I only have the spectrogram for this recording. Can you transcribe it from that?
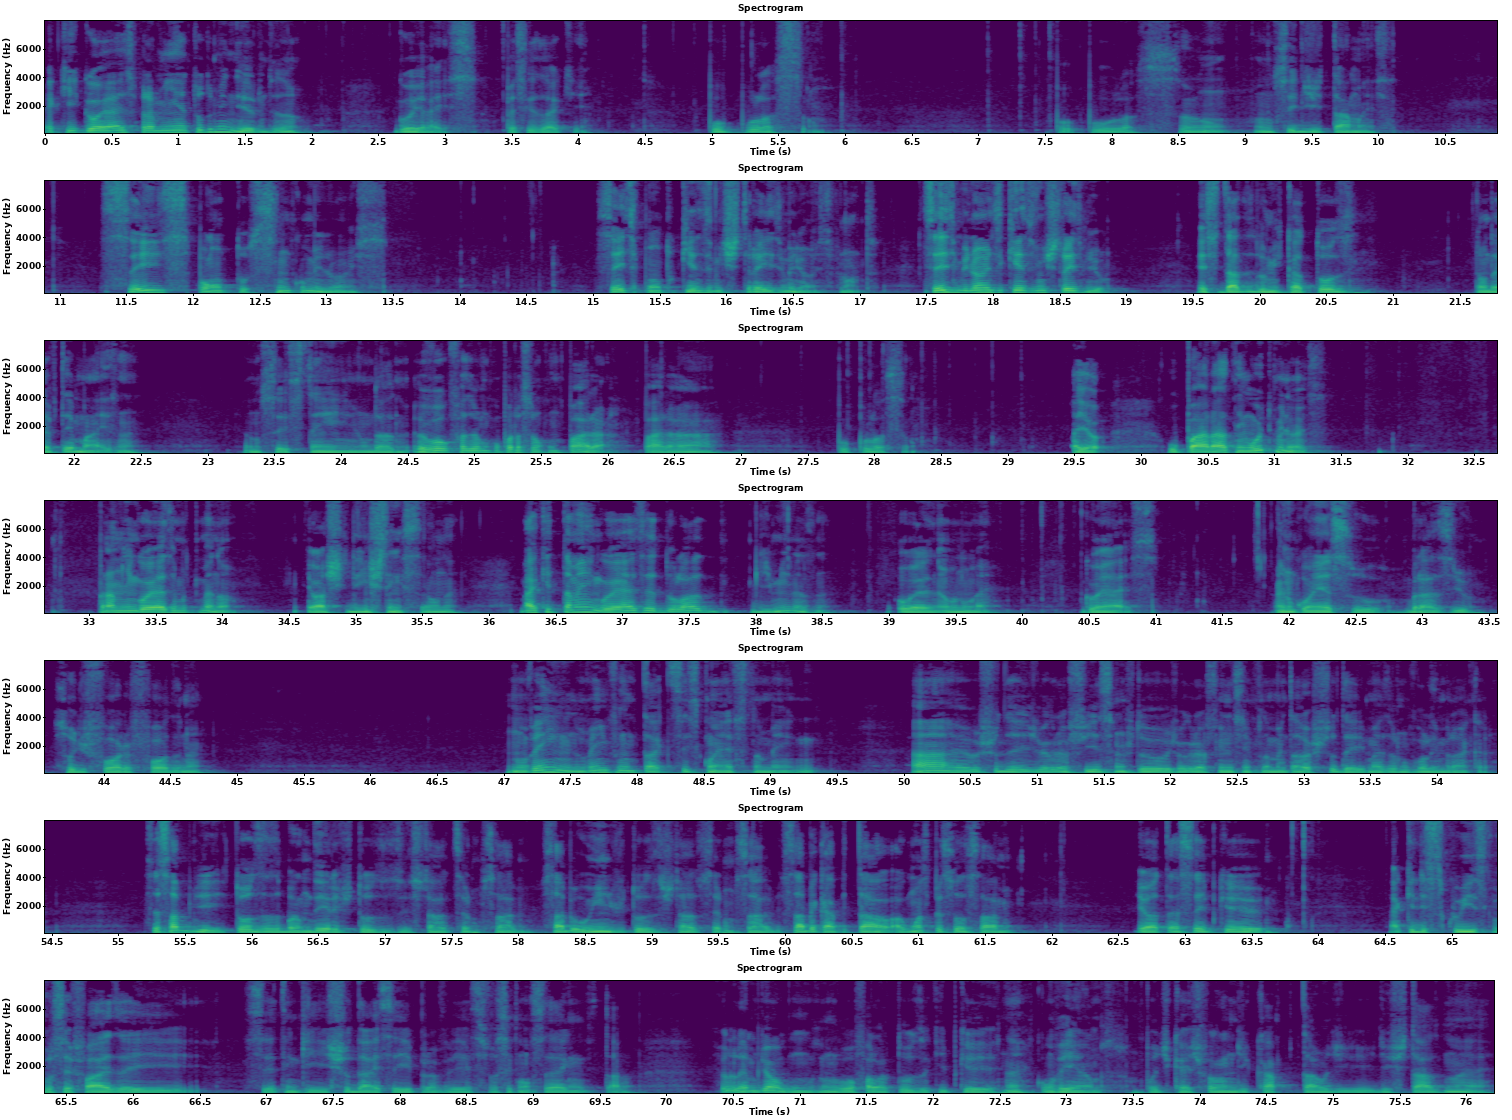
É que Goiás pra mim é tudo mineiro, entendeu? Goiás. Vou pesquisar aqui. População. População. Não sei digitar mais. 6.5 milhões. 6.523 milhões. Pronto. 6 milhões e 523 mil. Esse dado é 2014. Então deve ter mais, né? Eu não sei se tem um dado. Eu vou fazer uma comparação com o Pará. Pará, população. Aí, ó. O Pará tem 8 milhões. Pra mim, Goiás é muito menor. Eu acho que de extensão, né? Mas aqui também, Goiás é do lado de Minas, né? Ou, é, ou não é? Goiás. Eu não conheço o Brasil. Sou de fora, é foda, né? Não vem, não vem inventar que vocês conhecem também. Ah, eu estudei geografia, você não estudou geografia no ensino fundamental? Eu estudei, mas eu não vou lembrar, cara. Você sabe de todas as bandeiras de todos os estados? Você não sabe. Sabe o índio de todos os estados? Você não sabe. Sabe a capital? Algumas pessoas sabem. Eu até sei porque aqueles quiz que você faz aí, você tem que estudar isso aí pra ver se você consegue e tal. Eu lembro de alguns, não vou falar todos aqui porque, né, convenhamos, um podcast falando de capital de, de estado não é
